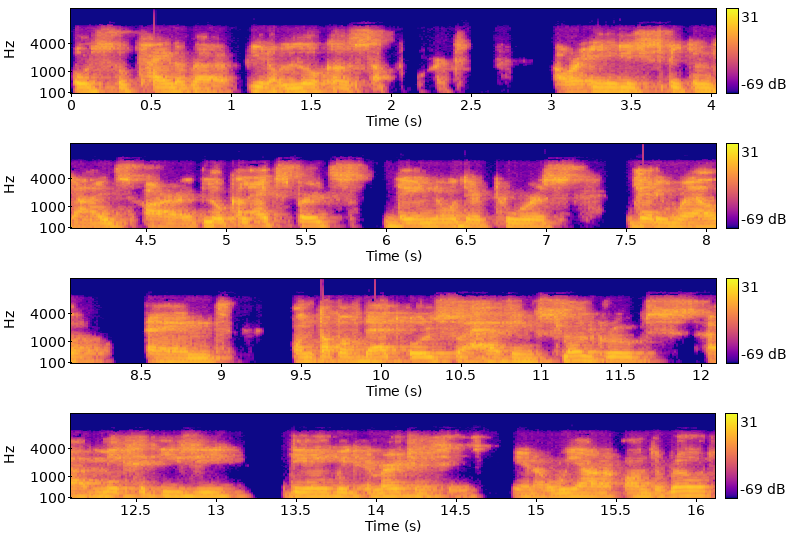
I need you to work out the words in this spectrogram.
also kind of a, you know, local support our English speaking guides are local experts. They know their tours very well. And on top of that, also having small groups uh, makes it easy dealing with emergencies. You know, we are on the road.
